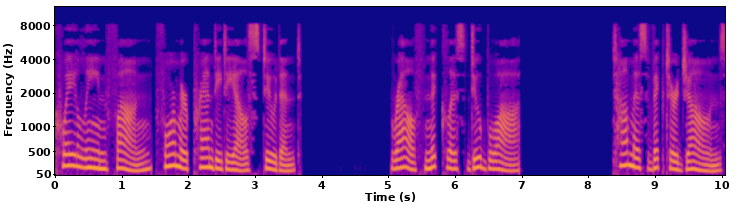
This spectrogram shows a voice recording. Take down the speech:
Quay Lin Feng former Prandtl student Ralph Nicholas Dubois Thomas Victor Jones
